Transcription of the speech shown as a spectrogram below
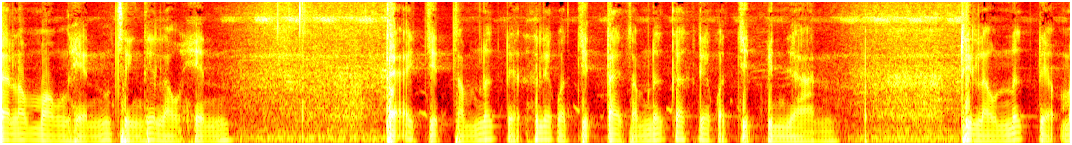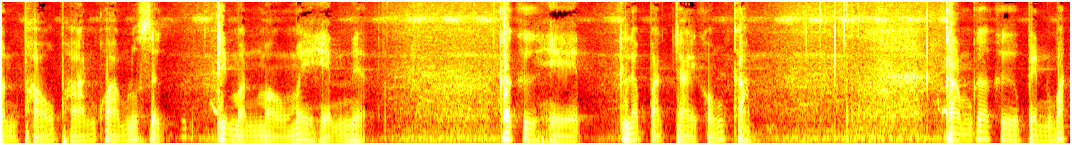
แต่เรามองเห็นสิ่งที่เราเห็น แต่ไอ้จิตสำนึกเนี่ยเขาเรียกว่าจิตใต้สำนึกก็เรียกว่าจิตวิญญาณ ที่เรานึกเนี่ยมันเผาผลาญความรู้สึกที่มันมองไม่เห็นเนี่ยก็คือเหตุและปัจจัยของกรรม กรรมก็คือเป็นวัต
